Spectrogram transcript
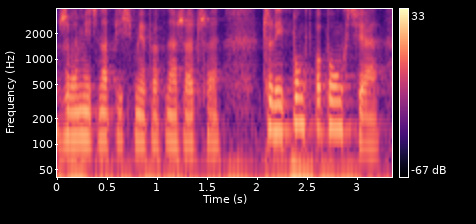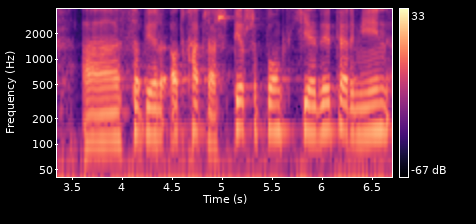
żeby mieć na piśmie pewne rzeczy. Czyli punkt po punkcie sobie odhaczasz. Pierwszy punkt, kiedy termin e,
